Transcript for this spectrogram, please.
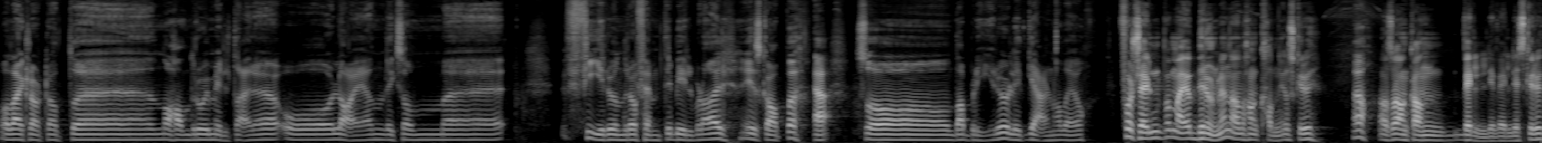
Og det er klart at uh, når han dro i militæret og la igjen liksom uh, 450 bilblader i skapet, Ja. så da blir du jo litt gæren av det òg. Forskjellen på meg og broren min er at han kan jo skru. Ja. Altså han kan veldig, veldig skru.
